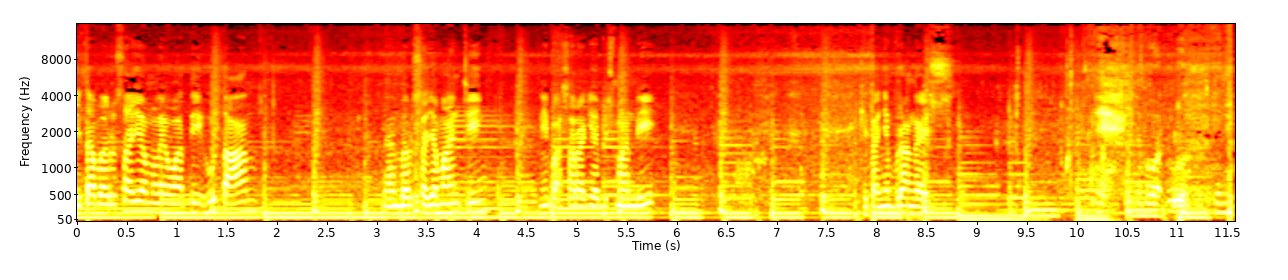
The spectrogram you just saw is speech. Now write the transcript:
Kita baru saja melewati hutan dan baru saja mancing. Ini Pak Saragi habis mandi. kita nyebrang guys Eh, kita bawa dulu ini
